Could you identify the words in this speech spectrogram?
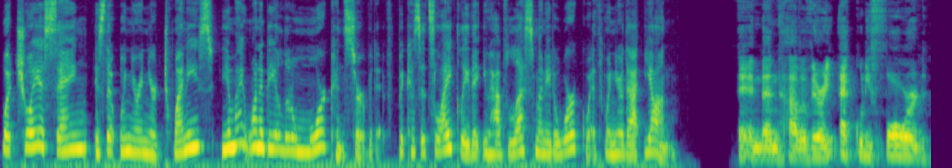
What Choi is saying is that when you're in your 20s, you might want to be a little more conservative because it's likely that you have less money to work with when you're that young and then have a very equity forward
